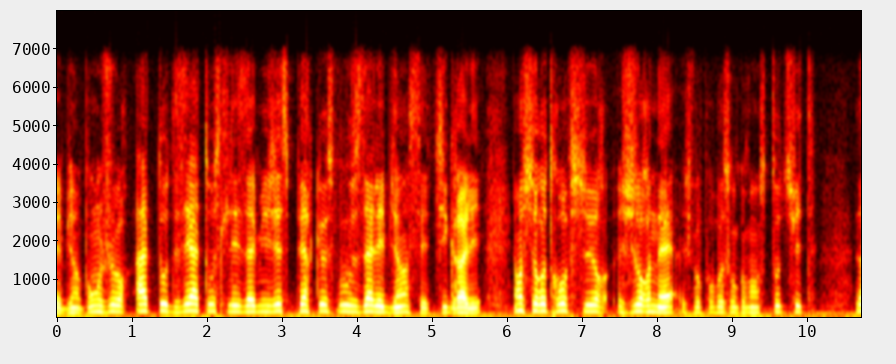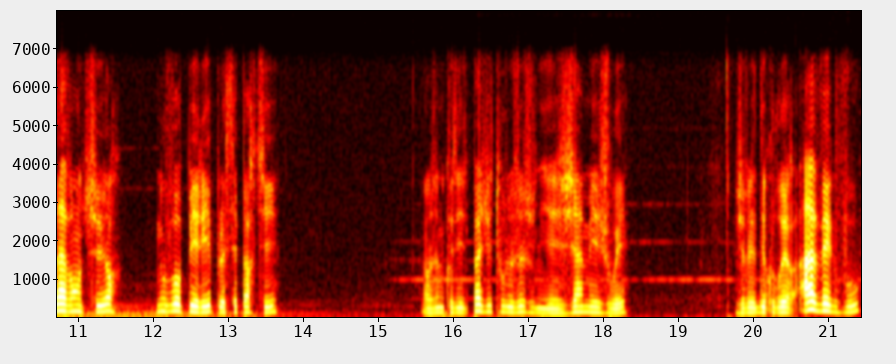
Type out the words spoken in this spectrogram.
Eh bien bonjour à toutes et à tous les amis, j'espère que vous allez bien, c'est Tigrali. Et on se retrouve sur Journée, je vous propose qu'on commence tout de suite l'aventure. Nouveau périple, c'est parti. Alors je ne connais pas du tout le jeu, je n'y ai jamais joué. Je vais le découvrir avec vous.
